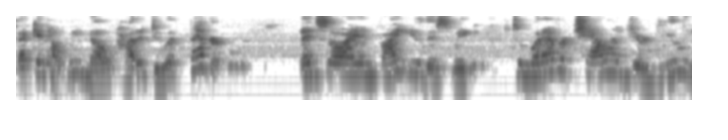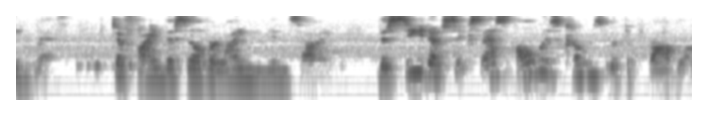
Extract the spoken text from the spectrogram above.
that can help me know how to do it better. And so I invite you this week to whatever challenge you're dealing with to find the silver lining inside. The seed of success always comes with the problem.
